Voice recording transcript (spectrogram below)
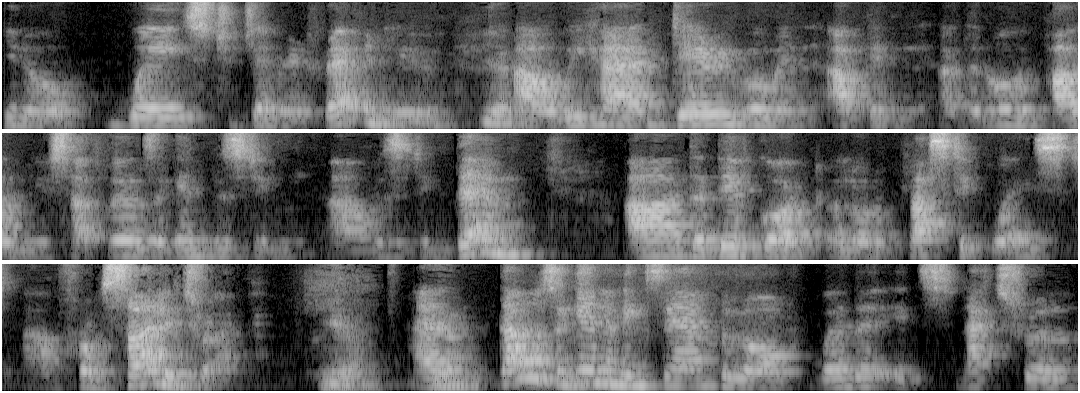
you know, ways to generate revenue. Yeah. Uh, we had dairy women up in uh, the northern part of New South Wales again visiting uh, visiting them. Uh, that they've got a lot of plastic waste uh, from silage wrap. Yeah. And that was again an example of whether it's natural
